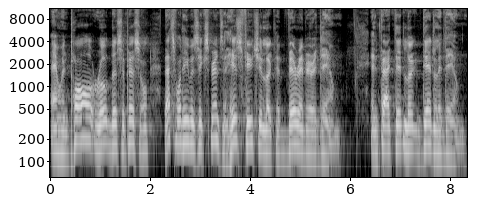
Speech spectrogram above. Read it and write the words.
And when Paul wrote this epistle, that's what he was experiencing. His future looked very, very dim. In fact, it looked deadly dim.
